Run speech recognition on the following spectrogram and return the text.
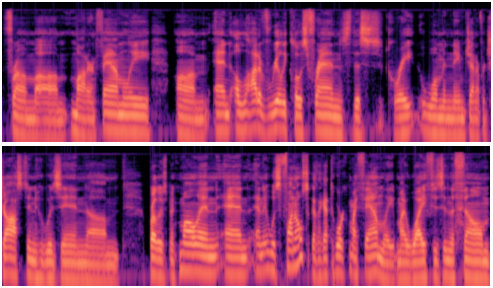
from um, Modern Family, um, and a lot of really close friends. This great woman named Jennifer Jostyn, who was in um, Brothers McMullen, and and it was fun also because I got to work with my family. My wife is in the film,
